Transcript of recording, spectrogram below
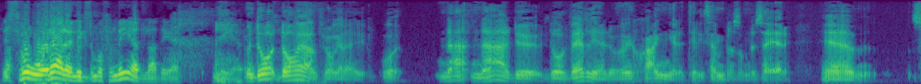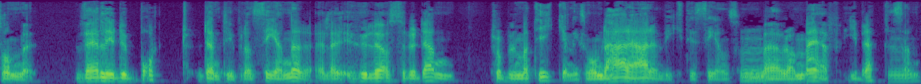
det är svårare liksom att förmedla det ner. Men då, då har jag en fråga där. Och när, när du då väljer då en genre till exempel som du säger. Eh, som Väljer du bort den typen av scener eller hur löser du den problematiken. Liksom, om det här är en viktig scen som mm. du behöver ha med i berättelsen. Mm.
